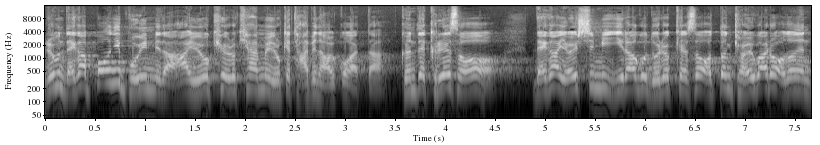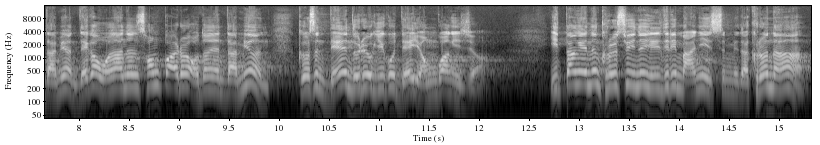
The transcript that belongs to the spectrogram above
여러분 내가 뻔히 보입니다. 아 이렇게 이렇게 하면 이렇게 답이 나올 것 같다. 그런데 그래서 내가 열심히 일하고 노력해서 어떤 결과를 얻어낸다면 내가 원하는 성과를 얻어낸다면 그것은 내 노력이고 내 영광이죠. 이 땅에는 그럴 수 있는 일들이 많이 있습니다. 그러나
